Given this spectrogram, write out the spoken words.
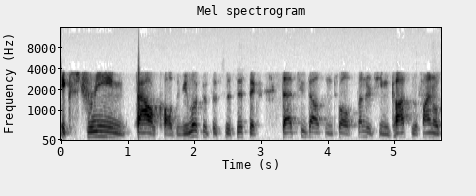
extreme foul calls. If you looked at the statistics, that 2012 Thunder team got to the finals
